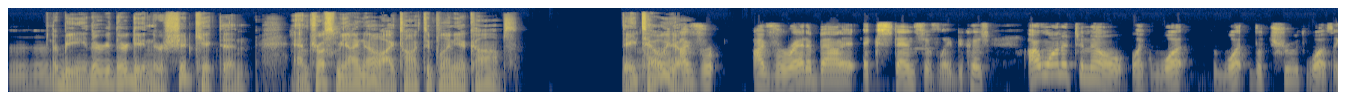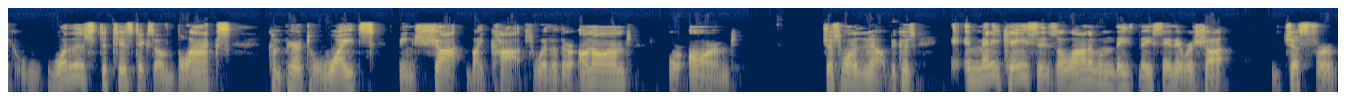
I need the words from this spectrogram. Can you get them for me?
hmm They're being they're they're getting their shit kicked in, and trust me, I know. I talked to plenty of cops. They tell you. I've I've read about it extensively because I wanted to know like what what the truth was. Like what are the statistics of blacks compared to whites being shot by cops, whether they're unarmed or armed. Just wanted to know because in many cases, a lot of them they they say they were shot just for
